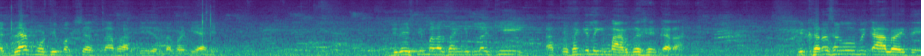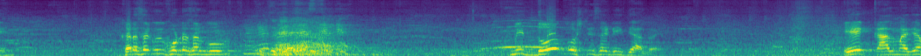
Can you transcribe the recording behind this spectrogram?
सगळ्यात मोठी पक्ष असला भारतीय जनता पार्टी आहे. दिनेशनी मला सांगितलं की आता सांगितलं की मार्गदर्शन करा. मी खरं सांगू मी का आलो आहे ते? खरं सांगू की खोटं सांगू? मी दोन गोष्टीसाठी इथे आलो आहे. एक काल माझ्या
